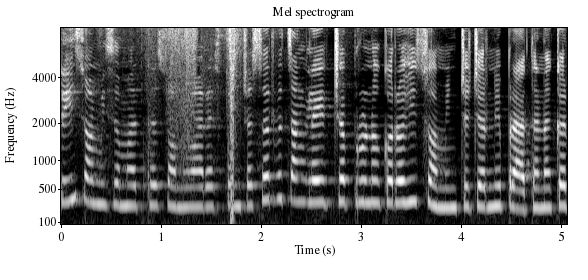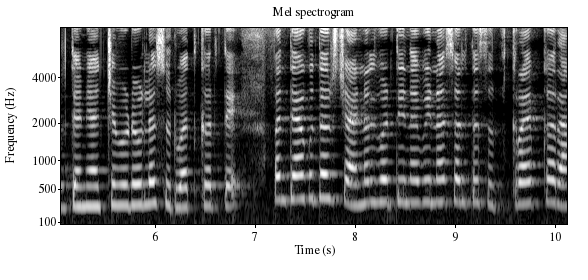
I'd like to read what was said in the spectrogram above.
श्री स्वामी समर्थ स्वामी महाराज तुमच्या सर्व चांगल्या इच्छा पूर्ण करो. ही स्वामींच्या चरणी प्रार्थना करते आणि आजच्या व्हिडिओला सुरुवात करते. पण त्या अगोदर चॅनलवरती नवीन असेल तर सबस्क्राईब करा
